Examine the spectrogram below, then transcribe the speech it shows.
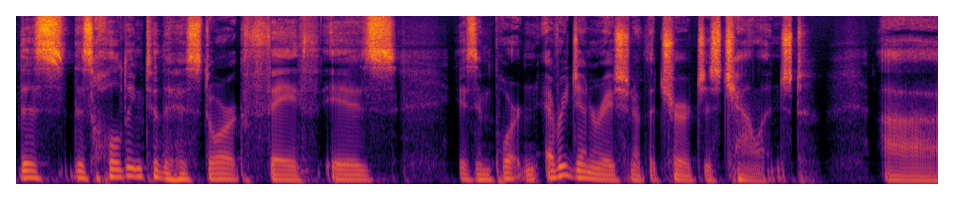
This this holding to the historic faith is is important. Every generation of the church is challenged. Uh,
